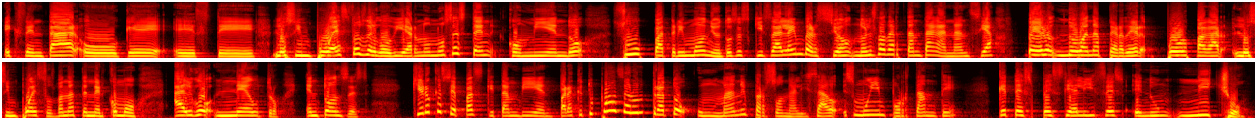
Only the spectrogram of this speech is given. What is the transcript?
exentar o que este los impuestos del gobierno no se estén comiendo su patrimonio. Entonces, quizá la inversión no les va a dar tanta ganancia, pero no van a perder por pagar los impuestos, van a tener como algo neutro. Entonces, quiero que sepas que también para que tú puedas dar un trato humano y personalizado, es muy importante que te especialices en un nicho.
